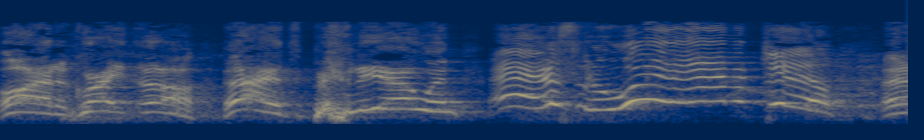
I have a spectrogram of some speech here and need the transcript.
Oh, I had a great. Uh, hey, it's Bindi Irwin. Hey, it's Louisiana Jill. And,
